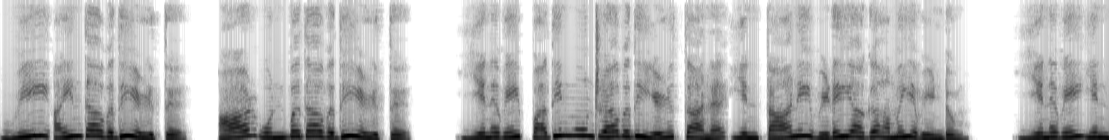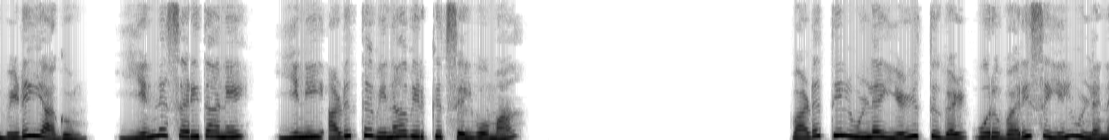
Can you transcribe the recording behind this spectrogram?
வி ஐந்தாவது எழுத்து ஆர் ஒன்பதாவது எழுத்து. எனவே பதிமூன்றாவது எழுத்தான என் தானே விடையாக அமைய வேண்டும். எனவே என் விடையாகும். என்ன சரிதானே? இனி அடுத்த வினாவிற்குச் செல்வோமா? வடத்தில் உள்ள எழுத்துகள் ஒரு வரிசையில் உள்ளன.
